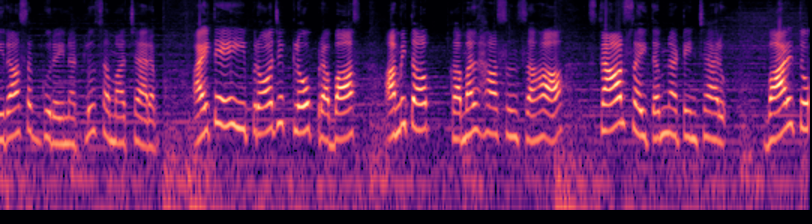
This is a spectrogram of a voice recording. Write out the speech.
నిరాశకు గురైనట్లు సమాచారం. అయితే ఈ ప్రాజెక్ట్లో ప్రభాస్ అమితాబ్ కమల్ హాసన్ సహా స్టార్ సైతం నటించారు. వారితో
